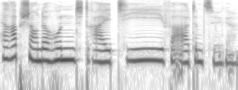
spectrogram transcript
Herabschauender Hund, drei tiefe Atemzüge.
